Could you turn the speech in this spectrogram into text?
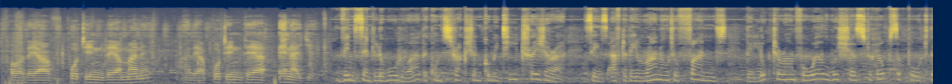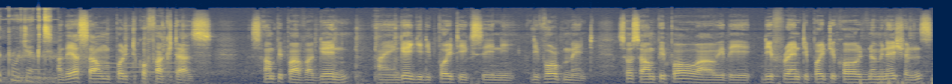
for they have put in their money and they have put in their energy. Vincent Luhulwa, the construction committee treasurer, says after they ran out of funds, they looked around for well wishers to help support the project. And there are some political factors. Some people have again engaged in politics in development. So some people uh, with the different political denominations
